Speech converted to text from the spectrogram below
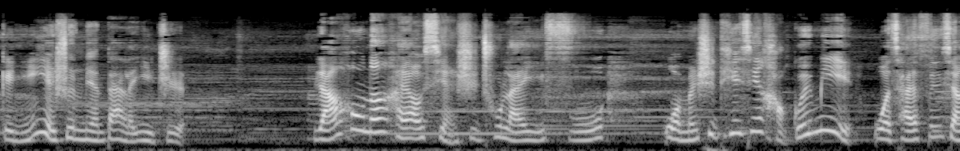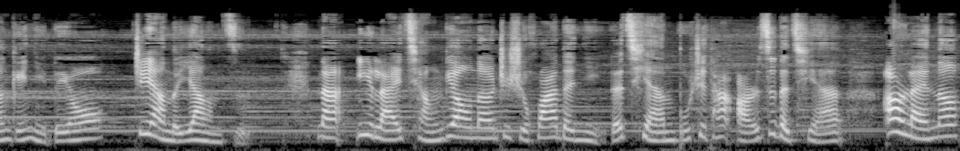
给您也顺便带了一支。然后呢，还要显示出来一副我们是贴心好闺蜜，我才分享给你的哟这样的样子。那一来强调呢，这是花的你的钱，不是他儿子的钱；二来呢，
